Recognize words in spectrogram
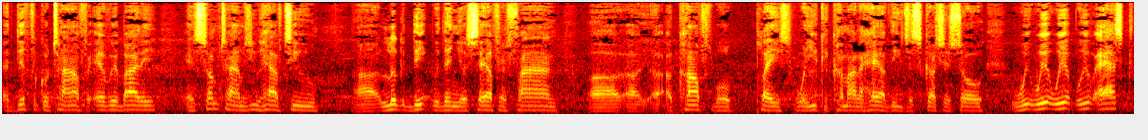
a difficult time for everybody, and sometimes you have to uh, look deep within yourself and find uh, a, a, comfortable place where you can come out and have these discussions. So we, we, we, we've asked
